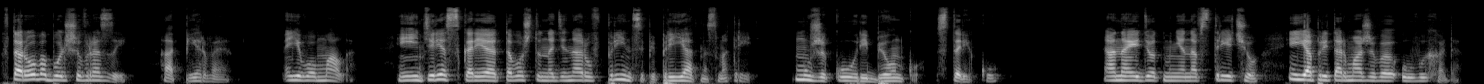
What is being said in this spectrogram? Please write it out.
второго больше в разы, а первое... Его мало. И интерес скорее от того, что на Динару в принципе приятно смотреть. Мужику, ребенку, старику. Она идет мне навстречу, и я притормаживаю у выхода.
